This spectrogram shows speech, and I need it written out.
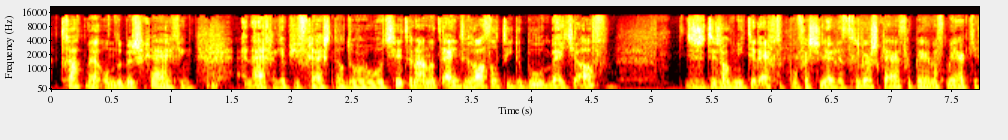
Het gaat mij om de beschrijving. En eigenlijk heb je vrij snel door hoe het zit. En aan het eind raffelt hij de boel een beetje af. Dus het is ook niet een echte professionele thrillerschrijver, Bernaf merk je.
